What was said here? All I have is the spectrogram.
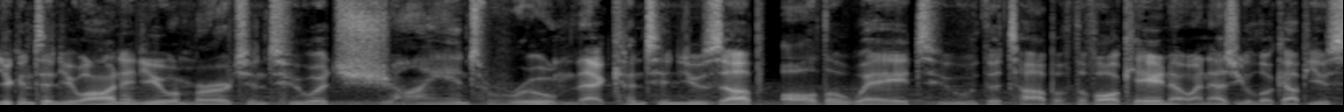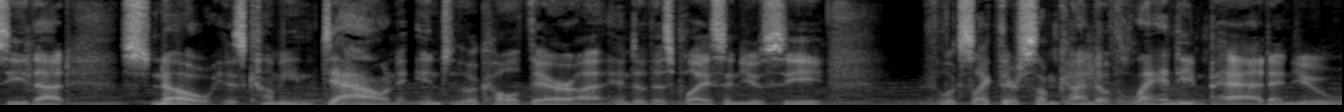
You continue on and you emerge into a giant room that continues up all the way to the top of the volcano. And as you look up, you see that snow is coming down into the caldera, into this place. And you see it looks like there's some kind of landing pad. And you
